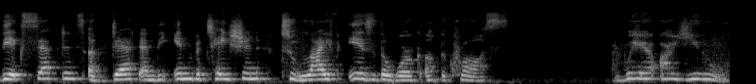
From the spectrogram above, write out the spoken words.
The acceptance of death and the invitation to life is the work of the cross. Where are you?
